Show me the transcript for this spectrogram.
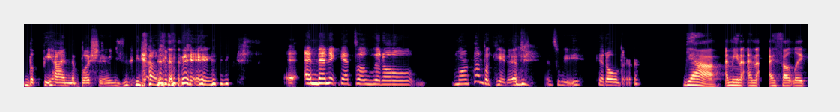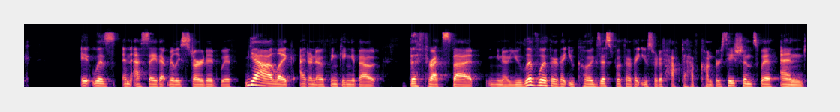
look behind the bushes, kind of thing. and then it gets a little more complicated as we get older. Yeah. I mean, and I felt like it was an essay that really started with, yeah, like, I don't know, thinking about the threats that you know you live with or that you coexist with or that you sort of have to have conversations with. And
